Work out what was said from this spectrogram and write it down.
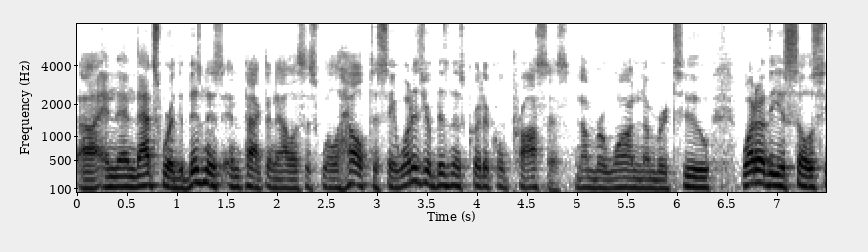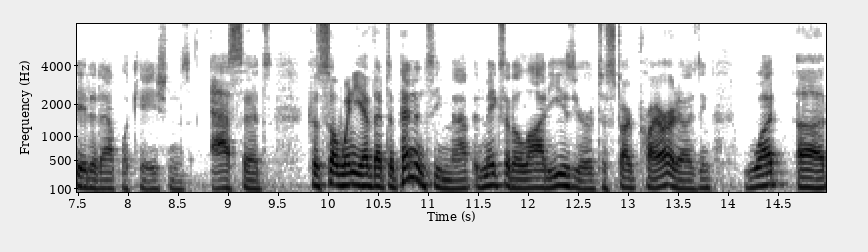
Uh, and then that's where the business impact analysis will help to say, what is your business critical process? Number one, number two, what are the associated applications, assets? Because so when you have that dependency map, it makes it a lot easier to start prioritizing what uh,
